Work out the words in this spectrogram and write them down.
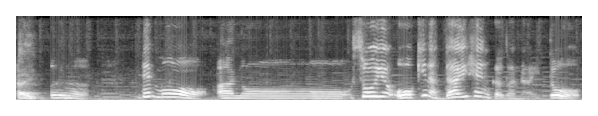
はい。うん。でも、あのーそういう大きな大変化がないと、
